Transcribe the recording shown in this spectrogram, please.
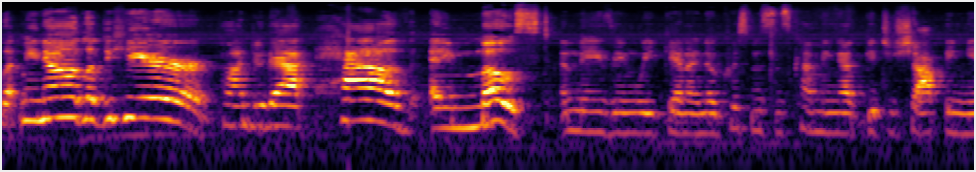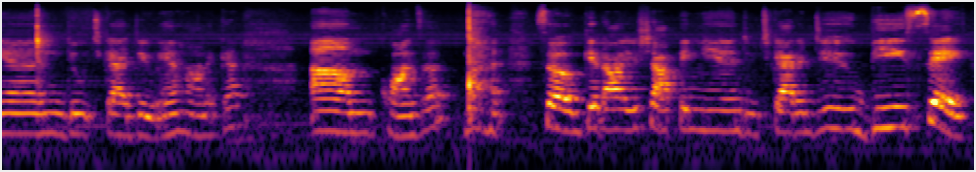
Let me know. I'd love to hear. Ponder that. Have a most amazing weekend. I know Christmas is coming up. Get your shopping in. Do what you got to do. And Hanukkah. Um, Kwanzaa. so get all your shopping in. Do what you got to do. Be safe.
